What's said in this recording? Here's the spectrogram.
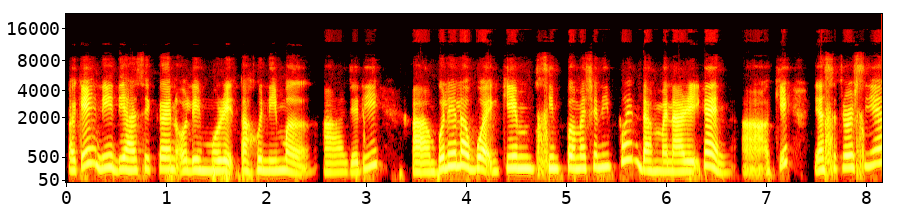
Okay, ni dihasilkan oleh murid tahun lima. Uh, jadi, uh, bolehlah buat game simple macam ni pun dah menarik kan? Uh, okay, yang seterusnya,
